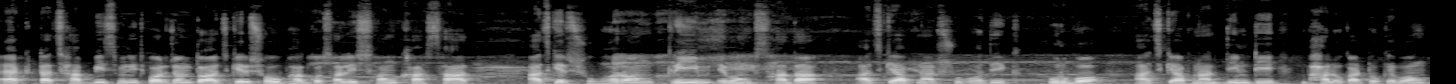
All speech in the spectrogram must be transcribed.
একটা ছাব্বিশ মিনিট পর্যন্ত আজকের সৌভাগ্যশালী সংখ্যা সাত। আজকের শুভ রং ক্রিম এবং সাদা। আজকে আপনার শুভ দিক পূর্ব। আজকে আপনার দিনটি ভালো কাটুক এবং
